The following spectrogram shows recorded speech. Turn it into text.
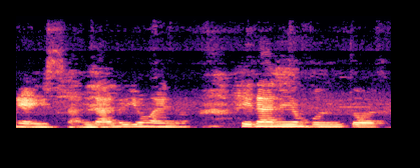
Eh, isa. Lalo yung ano, inano yung buntot.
